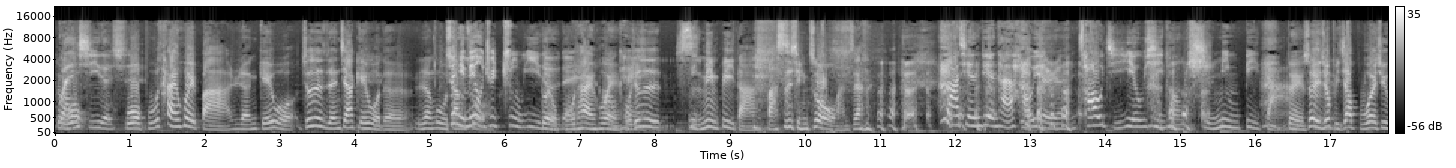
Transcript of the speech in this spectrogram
关系的事？我不太会把人给我，就是人家给我的任务，所以你没有去注意，对不对？不太会，我就是使命必达，把事情做完这样。大千电台好野人超级业务系统，使命必达。对，所以就比较不会去。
